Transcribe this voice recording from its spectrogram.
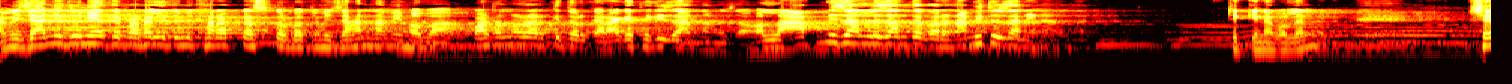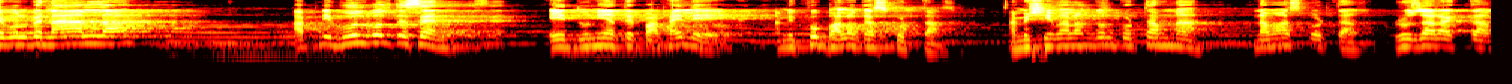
আমি জানি দুনিয়াতে পাঠালে তুমি খারাপ কাজ করবা, তুমি জাহান নামি হবা। পাঠানোর আর কি দরকার? আগে থেকে জাহান নামে যাও। আল্লাহ, আপনি জানলে জানতে পারেন, আমি তো জানি না। ঠিক কিনা বলেন? সে বলবে, না আল্লাহ, আপনি ভুল বলতেছেন। এই দুনিয়াতে পাঠাইলে আমি খুব ভালো কাজ করতাম। আমি সীমা লঙ্ঘন করতাম না, নামাজ পড়তাম, রোজা রাখতাম,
